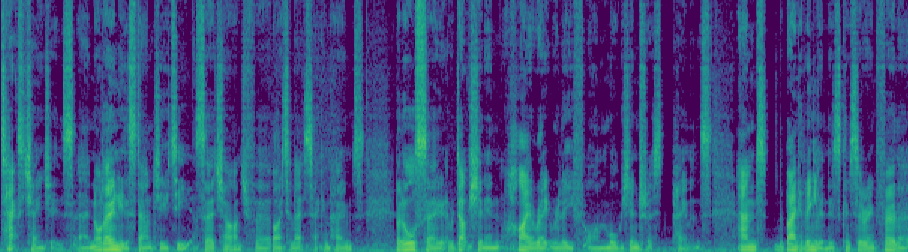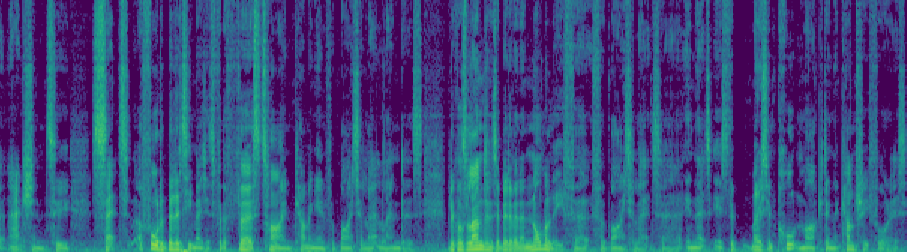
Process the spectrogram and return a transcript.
tax changes. Uh, not only the stamp duty surcharge for buy to let second homes, but also a reduction in higher rate relief on mortgage interest payments. And the Bank of England is considering further action to set affordability measures for the first time coming in for buy to let lenders. But of course, London's a bit of an anomaly for, for buy to let uh, in that it's the most important market in the country for it,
